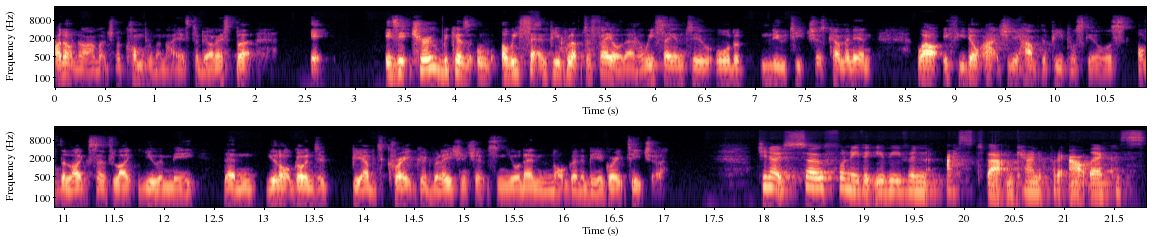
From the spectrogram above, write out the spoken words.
I don't know how much of a compliment that is, to be honest, but it, is it true? Because are we setting people up to fail then? Are we saying to all the new teachers coming in, well, if you don't actually have the people skills of the likes of like you and me, then you're not going to be able to create good relationships and you're then not going to be a great teacher? Do you know, it's so funny that you've even asked that and kind of put it out there because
